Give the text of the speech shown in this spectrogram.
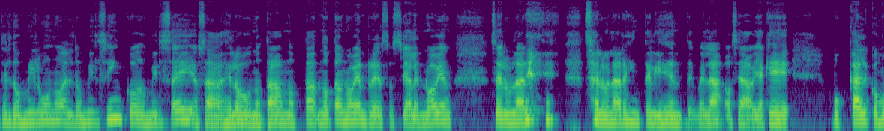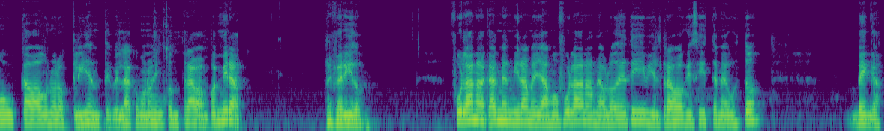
del 2001 al 2005, 2006, o sea, hello, no estaba, no estaba, no, estaba, no habían redes sociales, no habían celulares, celulares inteligentes, ¿verdad? O sea, había que buscar cómo buscaba uno los clientes, ¿verdad? Cómo nos encontraban. Pues mira, referido. Fulana, Carmen, mira, me llamó fulana, me habló de ti, vi el trabajo que hiciste, me gustó. Venga,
